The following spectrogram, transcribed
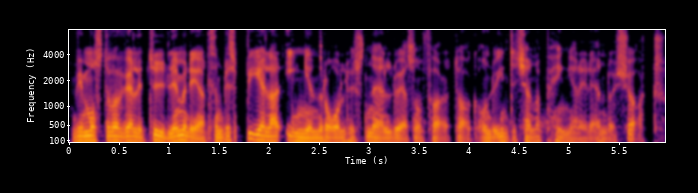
vi måste vara väldigt tydliga med det. Att liksom, det spelar ingen roll hur snäll du är som företag. Om du inte tjänar pengar är det ändå kört.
